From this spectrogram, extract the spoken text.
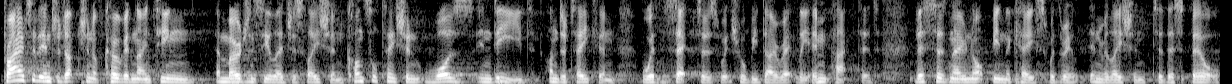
Prior to the introduction of COVID-19 emergency legislation, consultation was indeed undertaken with sectors which will be directly impacted. This has now not been the case with re in relation to this bill.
